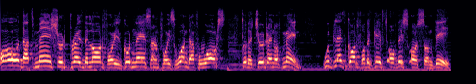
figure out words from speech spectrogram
Oh, that men should praise the Lord for his goodness and for his wonderful works to the children of men. We bless God for the gift of this awesome day.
